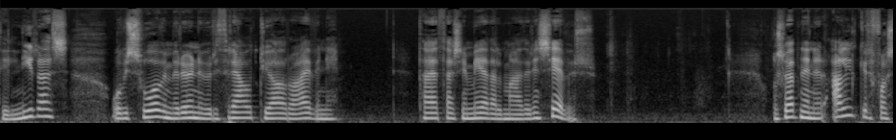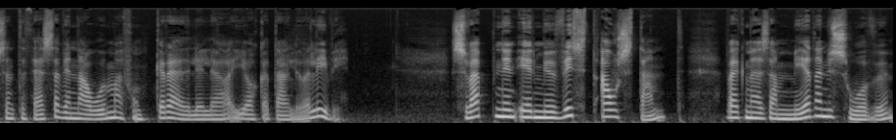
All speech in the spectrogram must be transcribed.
til nýraðs og við sofum í raun og veru 30 ára á æfinni. Það er það sem meðalmaðurinn sefur. Og svefnin er algjör fórsenda þess að við náum að funka eðlilega í okkar daglega lífi. Svefnin er mjög virt ástand vegna þess að meðan við sofum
